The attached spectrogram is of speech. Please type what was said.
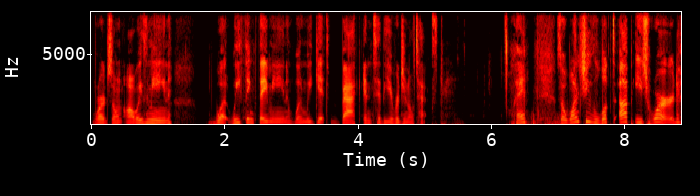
words don't always mean what we think they mean when we get back into the original text. Okay, so once you've looked up each word,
